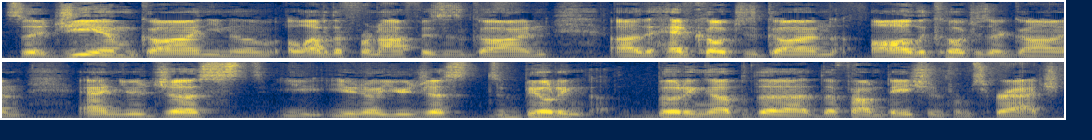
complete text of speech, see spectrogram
So the gm gone you know a lot of the front office is gone. Uh, the head coach is gone. All the coaches are gone. And you're just you, you know you're just building building up the the foundation from scratch.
